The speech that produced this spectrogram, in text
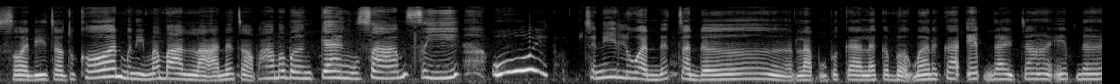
สวัสดีจ้าทุกคนมือนี้มาบานหลานนะจ้าพามาเบิงแกงสามสีอุ้ยชนี่ล้วนเด้จ้าเด้อรับอุปการและกระเบิกมาแล้วก็เอฟได้จ้าเอฟได้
